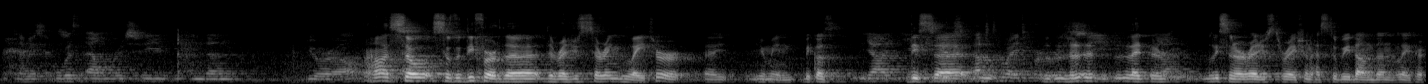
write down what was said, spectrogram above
Does that make sense? with Elm receive and then URL. uh, so, so to defer the, the registering later, uh, you mean, because yeah, this, uh, have to wait for the l- l- receive. le- yeah. listener registration has to be done then later.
